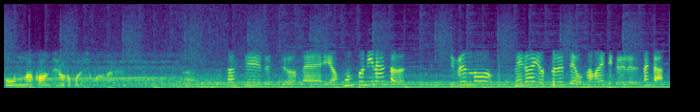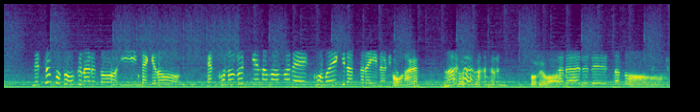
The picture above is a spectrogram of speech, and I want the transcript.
そんな感じのとこでしたからね。難しいですよね。いや本当になんか自分の願いを全てを叶えてくれる。なんかねちょっと遠くなるといいんだけどいやこの物件のまんまでこの駅だったらいいのにとか。そうね。それは。あるあるでだと思うんで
